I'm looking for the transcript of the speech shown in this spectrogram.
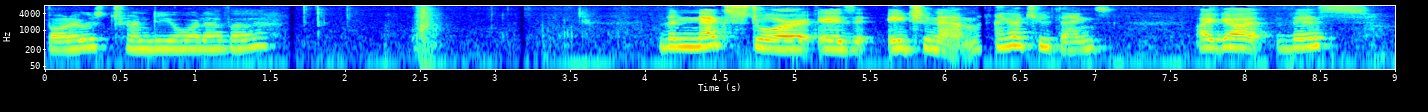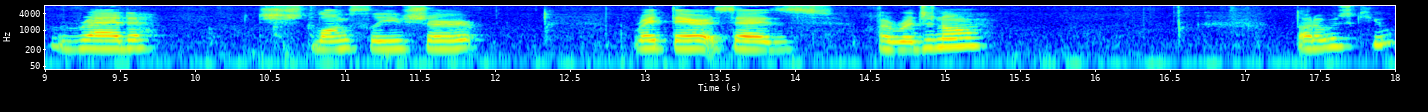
Thought it was trendy or whatever. The next store is H&M. I got two things. I got this red long sleeve shirt. Right there it says original. Thought it was cute.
